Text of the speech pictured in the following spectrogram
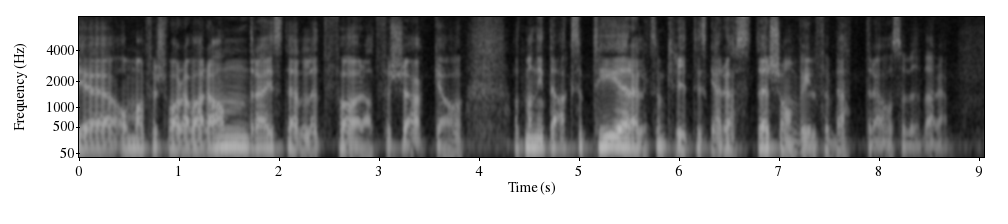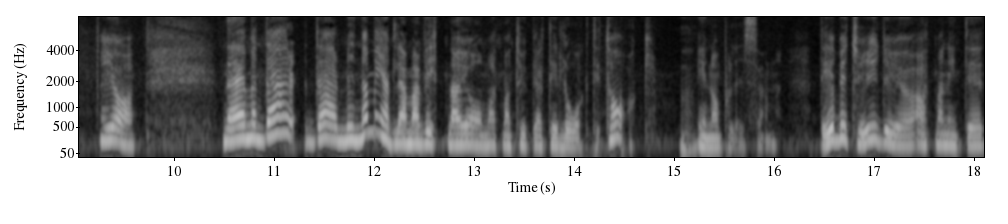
mycket om man försvarar varandra istället för att försöka och att man inte accepterar liksom kritiska röster som vill förbättra och så vidare. Ja, nej men där, där mina medlemmar vittnar ju om att man tycker att det är lågt i tak mm. inom polisen. Det betyder ju att man inte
